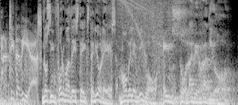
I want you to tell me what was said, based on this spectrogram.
Nachita Díaz nos informa desde exteriores, móvil en vivo en Solar y Radio.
